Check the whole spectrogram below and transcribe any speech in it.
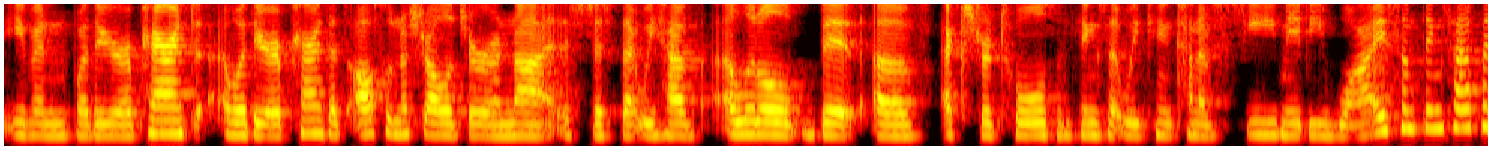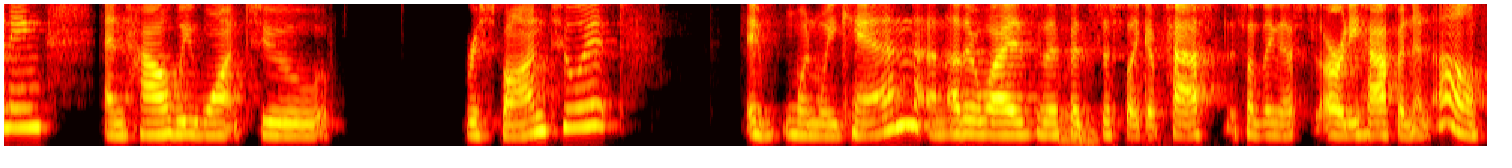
even whether you're a parent, whether you're a parent that's also an astrologer or not, it's just that we have a little bit of extra tools and things that we can kind of see maybe why something's happening and how we want to respond to it if when we can and otherwise if it's just like a past something that's already happened and oh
